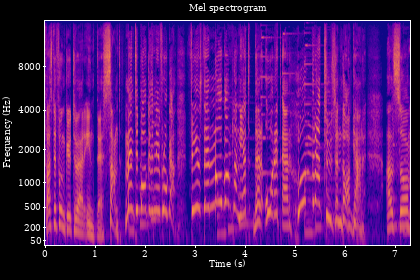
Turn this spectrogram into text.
Fast det funkar ju tyvärr inte. Sant. Men tillbaka till min fråga. Finns det någon planet där året är 100 000 dagar? Alltså,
